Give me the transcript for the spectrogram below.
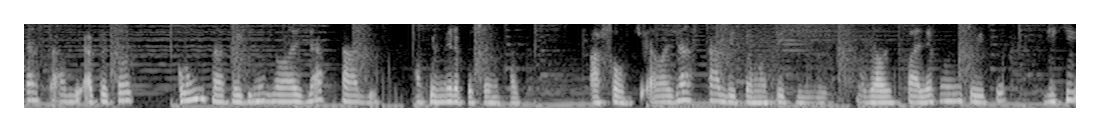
já sabe, a pessoa que conta a fake news, ela já sabe, a primeira pessoa no caso, a fonte, ela já sabe que é uma fake news, mas ela espalha com o intuito de que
